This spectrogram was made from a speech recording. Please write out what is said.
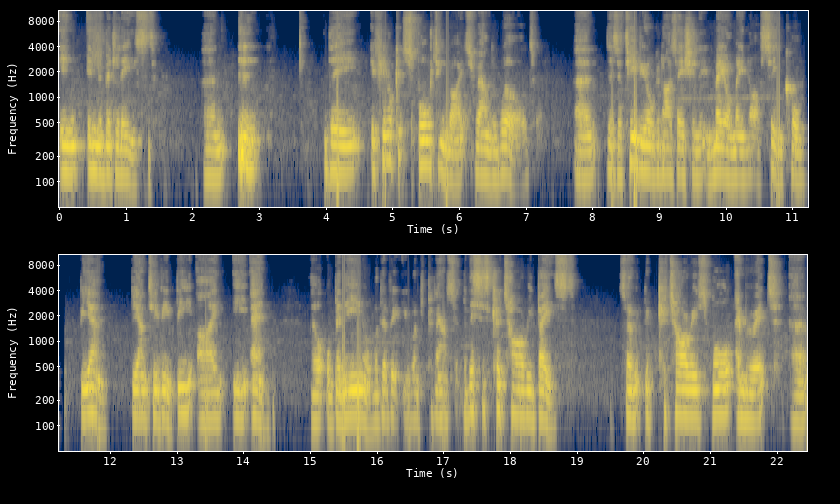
in in the Middle East. Um, the if you look at sporting rights around the world, uh, there's a TV organisation that you may or may not have seen called Bien, Bien TV, B I E N, or Benin, or whatever you want to pronounce it. But this is Qatari based. So the Qatari small emirate uh,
